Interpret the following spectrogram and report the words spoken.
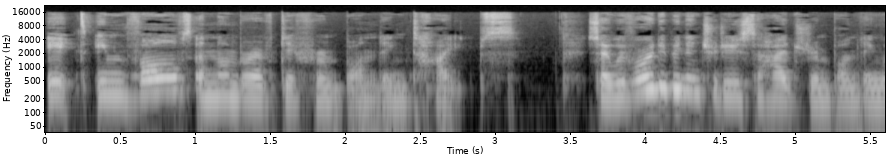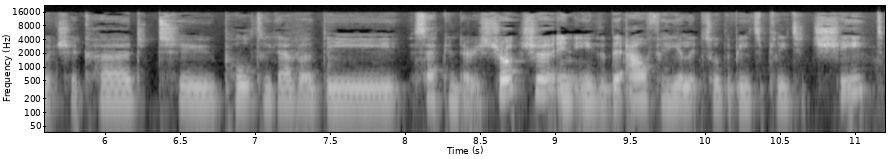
it involves a number of different bonding types. So we've already been introduced to hydrogen bonding, which occurred to pull together the secondary structure in either the alpha helix or the beta pleated sheet.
